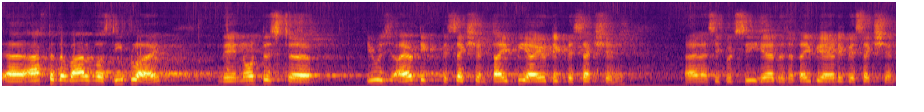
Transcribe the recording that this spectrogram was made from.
uh, after the valve was deployed, they noticed huge aortic dissection, type B aortic dissection, and as you could see here, there's a type B aortic dissection.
